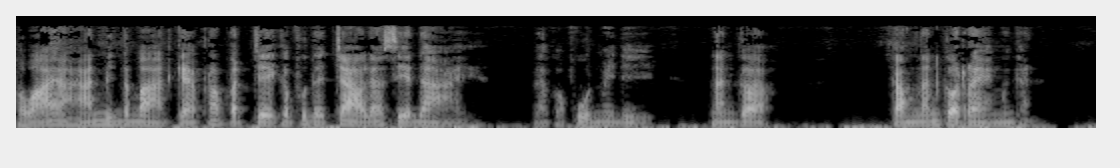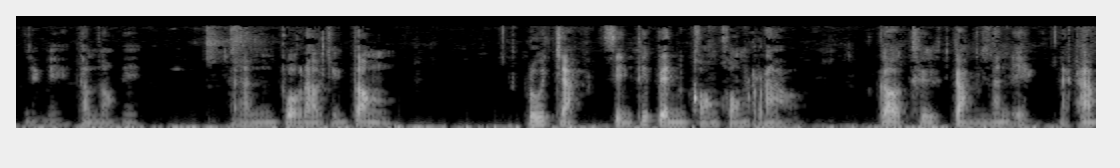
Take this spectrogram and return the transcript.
ถวายอาหารบิณฑบาตแก่พระปัจเจกพุทธเจ้าแล้วเสียดาย แล้วก็พูดไม่ดี นั่นก็กรรมนั้นก็แรงเหมือนกัน อย่างนี้ทำนองนี้ฉะนั้นพวกเราจึงต้องรู้จักสิ่งที่เป็นของของเรา ก็คือกรรมนั่นเองนะครับ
